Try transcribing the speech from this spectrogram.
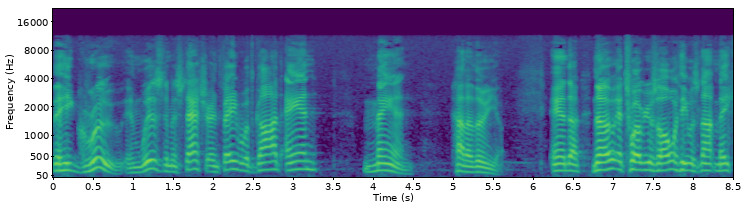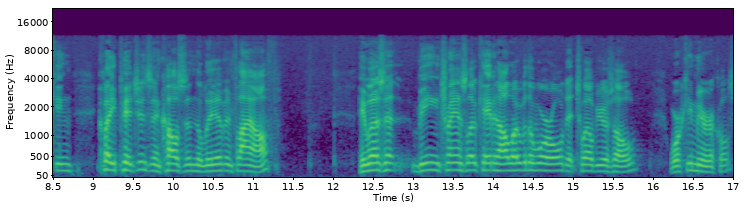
that he grew in wisdom and stature and favor with God and man. Hallelujah. And uh, no, at 12 years old, he was not making clay pigeons and causing them to live and fly off. He wasn't being translocated all over the world at 12 years old, working miracles.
